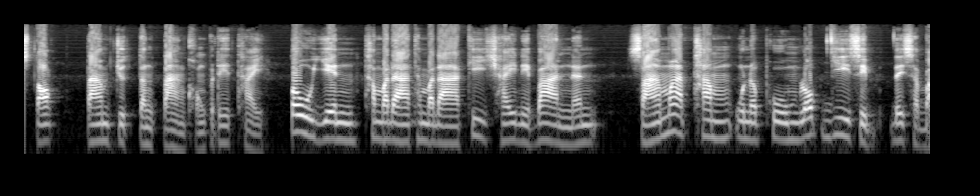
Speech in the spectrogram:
สต็อกตามจุดต่างๆ ของประเทศไทย ตู้เย็นธรรมดาธรรมดาที่ใช้ในบ้านนั้น สามารถทำอุณหภูมิลบ 20 ได้สบ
